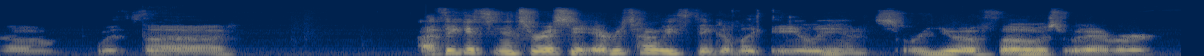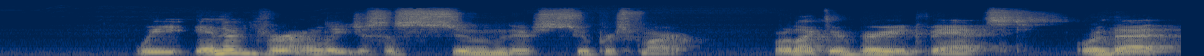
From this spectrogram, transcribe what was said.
So with uh, I think it's interesting. Every time we think of like aliens or UFOs or whatever, we inadvertently just assume they're super smart or like they're very advanced or that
